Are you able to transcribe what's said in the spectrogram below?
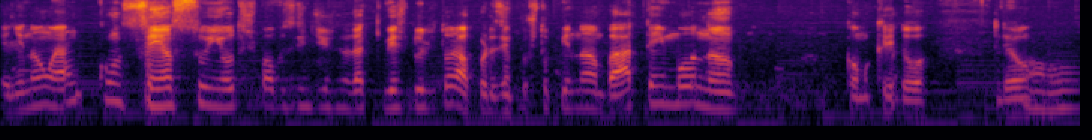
ele não é um consenso em outros povos indígenas daqui mesmo do litoral. Por exemplo, os Tupinambá tem Monã como criador, entendeu?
